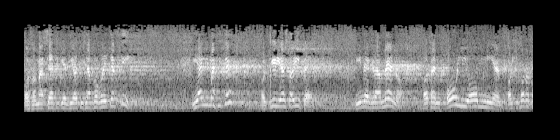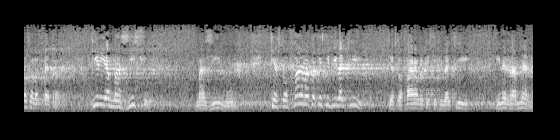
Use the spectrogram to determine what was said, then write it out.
Ο Θωμάς έφυγε διότι είχε απογοητευτεί. Οι άλλοι μαθητές ο Κύριος το είπε είναι γραμμένο όταν όλοι όμοιαν όχι μόνο ο Απόστολος Πέτρος Κύριε μαζί σου μαζί μου και στο θάνατο και στη φυλακή και στο θάνατο και στη φυλακή είναι γραμμένο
